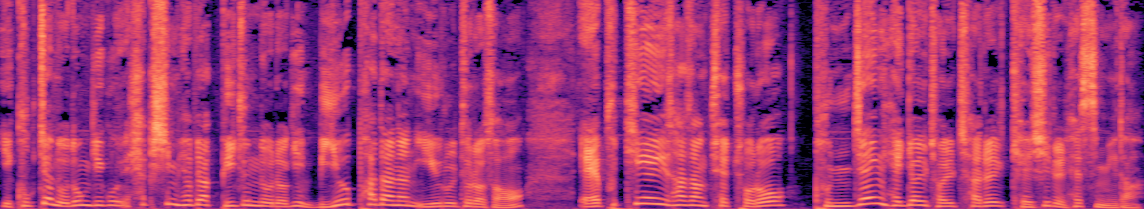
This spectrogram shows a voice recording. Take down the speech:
이 국제 노동기구 핵심 협약 비준 노력이 미흡하다는 이유를 들어서 FTA 사상 최초로 분쟁 해결 절차를 개시를 했습니다.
